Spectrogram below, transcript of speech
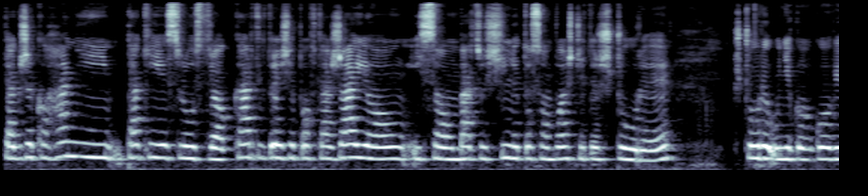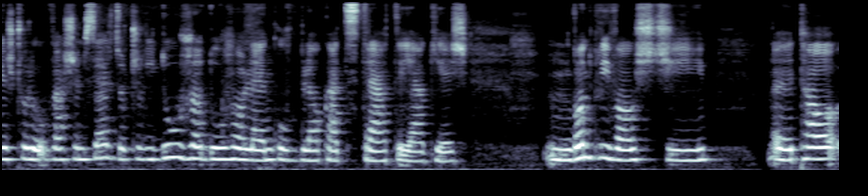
Także kochani, takie jest lustro. Karty, które się powtarzają i są bardzo silne, to są właśnie te szczury. Szczury u niego w głowie, szczury w Waszym sercu, czyli dużo, dużo lęków, blokad, straty jakieś, mm, wątpliwości. Y, to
